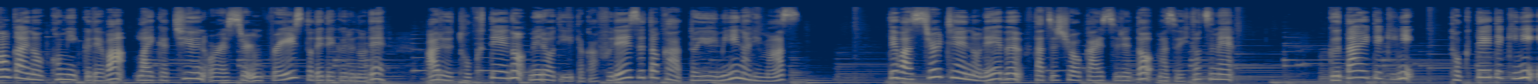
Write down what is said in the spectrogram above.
今回のコミックでは like a tune or a certain phrase と出てくるのである特定のメロディーとかフレーズとかという意味になります。では certain の例文2つ紹介するとまず1つ目。具体的に特定的に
